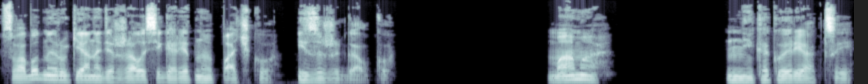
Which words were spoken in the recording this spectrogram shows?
В свободной руке она держала сигаретную пачку и зажигалку. «Мама!» Никакой реакции.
